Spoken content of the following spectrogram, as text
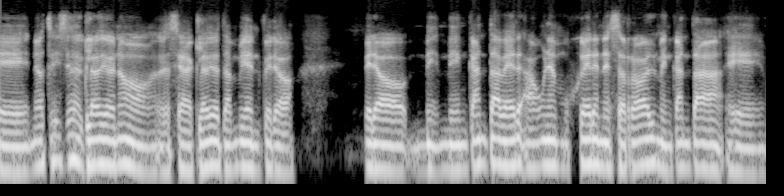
Eh, no estoy diciendo que Claudio no, o sea, Claudio también, pero, pero me, encanta ver a una mujer en ese rol, me encanta eh,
